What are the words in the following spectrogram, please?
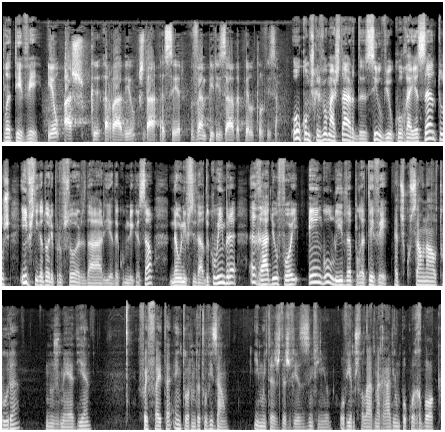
pela TV. Eu acho que a rádio está a ser vampirizada pela televisão. Ou, como escreveu mais tarde Silvio Correia Santos, investigador e professor da área da comunicação na Universidade de Coimbra, a rádio foi engolida pela TV. A discussão na altura, nos média, foi feita em torno da televisão e muitas das vezes, enfim, ouvíamos falar na rádio um pouco a reboque,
